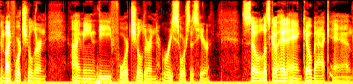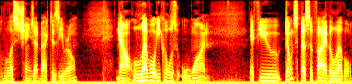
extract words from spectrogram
And by four children, I mean the four children resources here. So let's go ahead and go back and let's change that back to zero. Now level equals one. If you don't specify the level,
